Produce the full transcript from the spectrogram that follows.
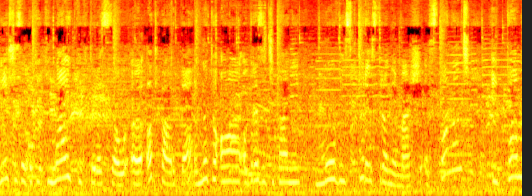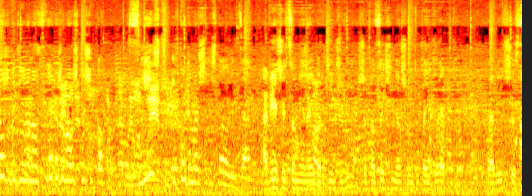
Jeśli są takie knajpki, które są e, otwarte, no to od razu Ci Pani mówi, z której strony masz stanąć i tam masz wydzieloną strefę, że możesz to szybko zjeść i wtedy możesz iść na ulicę. A wiecie, co mnie najbardziej dziwi? Że faceci noszą tutaj torebki. Prawie wszyscy.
